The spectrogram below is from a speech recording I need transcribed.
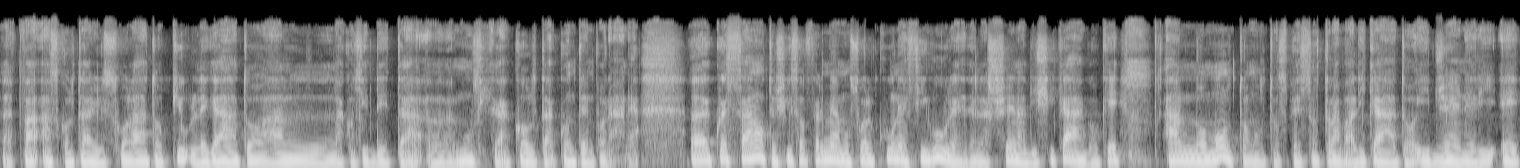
eh, fa ascoltare il suo lato più legato al alla cosiddetta uh, musica colta contemporanea. Uh, questa notte ci soffermiamo su alcune figure della scena di Chicago che hanno molto molto spesso travalicato i generi e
